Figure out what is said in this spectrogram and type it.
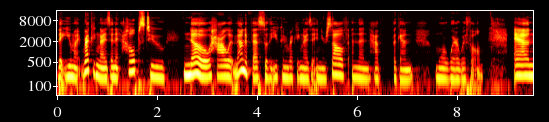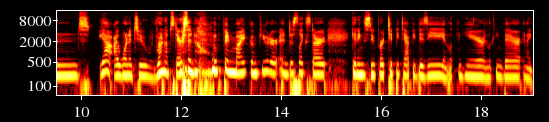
that you might recognize. And it helps to know how it manifests so that you can recognize it in yourself and then have, again, more wherewithal. And yeah, I wanted to run upstairs and open my computer and just like start getting super tippy tappy busy and looking here and looking there. And I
